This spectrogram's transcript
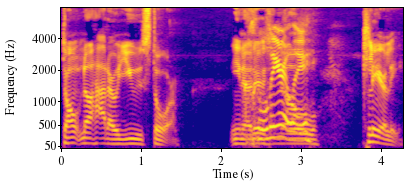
don't know how to use Storm. You know, there's Clearly. no clearly.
